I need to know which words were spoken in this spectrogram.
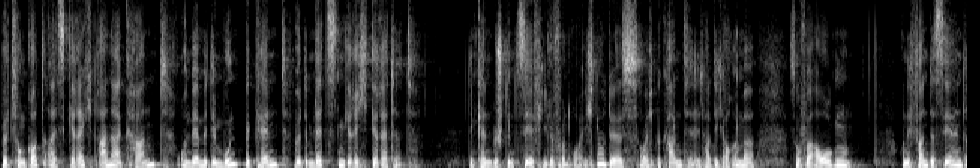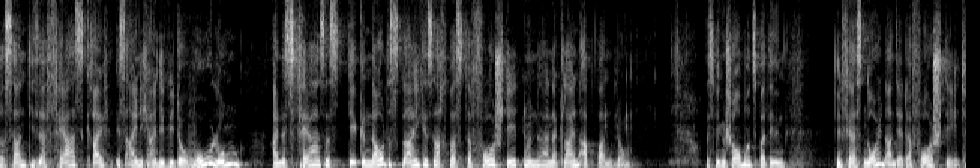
wird von Gott als gerecht anerkannt und wer mit dem Mund bekennt, wird im letzten Gericht gerettet. Den kennen bestimmt sehr viele von euch. Ne? Der ist euch bekannt, hatte ich auch immer so vor Augen. Und ich fand es sehr interessant, dieser Vers ist eigentlich eine Wiederholung eines Verses, der genau das Gleiche sagt, was davor steht, nur in einer kleinen Abwandlung. Deswegen schauen wir uns mal den, den Vers 9 an, der davor steht.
